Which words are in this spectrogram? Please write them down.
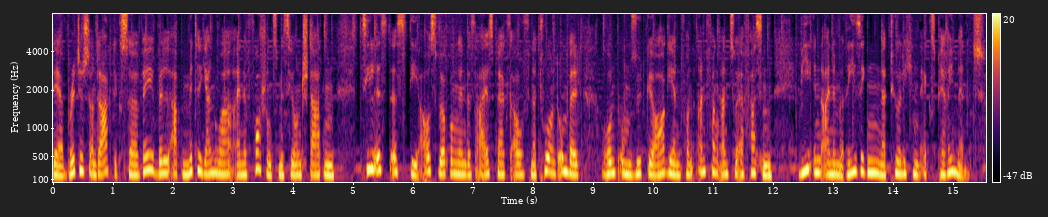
Der British Antarctic Survey will ab Mitte Januar eine Forschungsmission starten. Ziel ist es, die Auswirkungen des Eisbergs auf Natur und Umwelt rund um Südgeorgien von Anfang an zu erfassen, wie in einem riesigen natürlichen Experiment.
